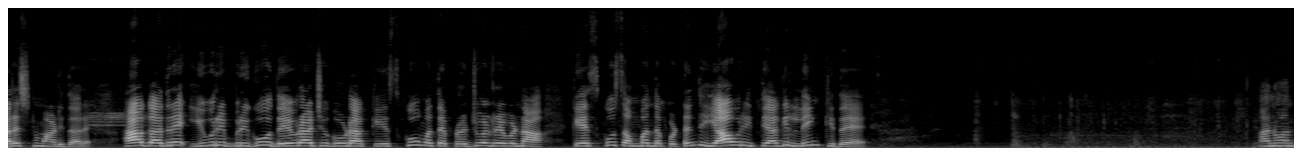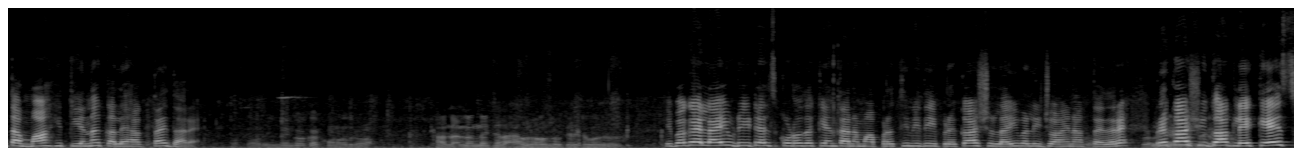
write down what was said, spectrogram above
ಅರೆಸ್ಟ್ ಮಾಡಿದ್ದಾರೆ. ಹಾಗಾದ್ರೆ ಇವರಿಬ್ಬರಿಗೂ ದೇವರಾಜೇಗೌಡ ಕೇಸ್ಗೂ ಮತ್ತೆ ಪ್ರಜ್ವಲ್ ರೇವಣ್ಣ ಕೇಸ್ಗೂ ಸಂಬಂಧಪಟ್ಟಂತೆ ಯಾವ ರೀತಿಯಾಗಿ ಲಿಂಕ್ ಇದೆ? ಅನ್ನುವಂಥ ಮಾಹಿತಿಯನ್ನ ಕಲೆ ಹಾಕ್ತಾ ಇದ್ದಾರೆ. ಅವ್ನು ಐತಲ್ಲ ಅವ್ರು ಅವರು ಹೋದ್ರು. ಅವ್ರು ಈ ಲೈವ್ ಡೀಟೇಲ್ಸ್ ಕೊಡೋದಕ್ಕೆ ಅಂತ ನಮ್ಮ ಪ್ರತಿನಿಧಿ ಪ್ರಕಾಶ್ ಲೈವ್ ಅಲ್ಲಿ ಜಾಯಿನ್ ಆಗ್ತಾ ಇದ್ದಾರೆ. ಪ್ರಕಾಶ್ ಈಗಾಗಲೇ ಕೇಸ್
